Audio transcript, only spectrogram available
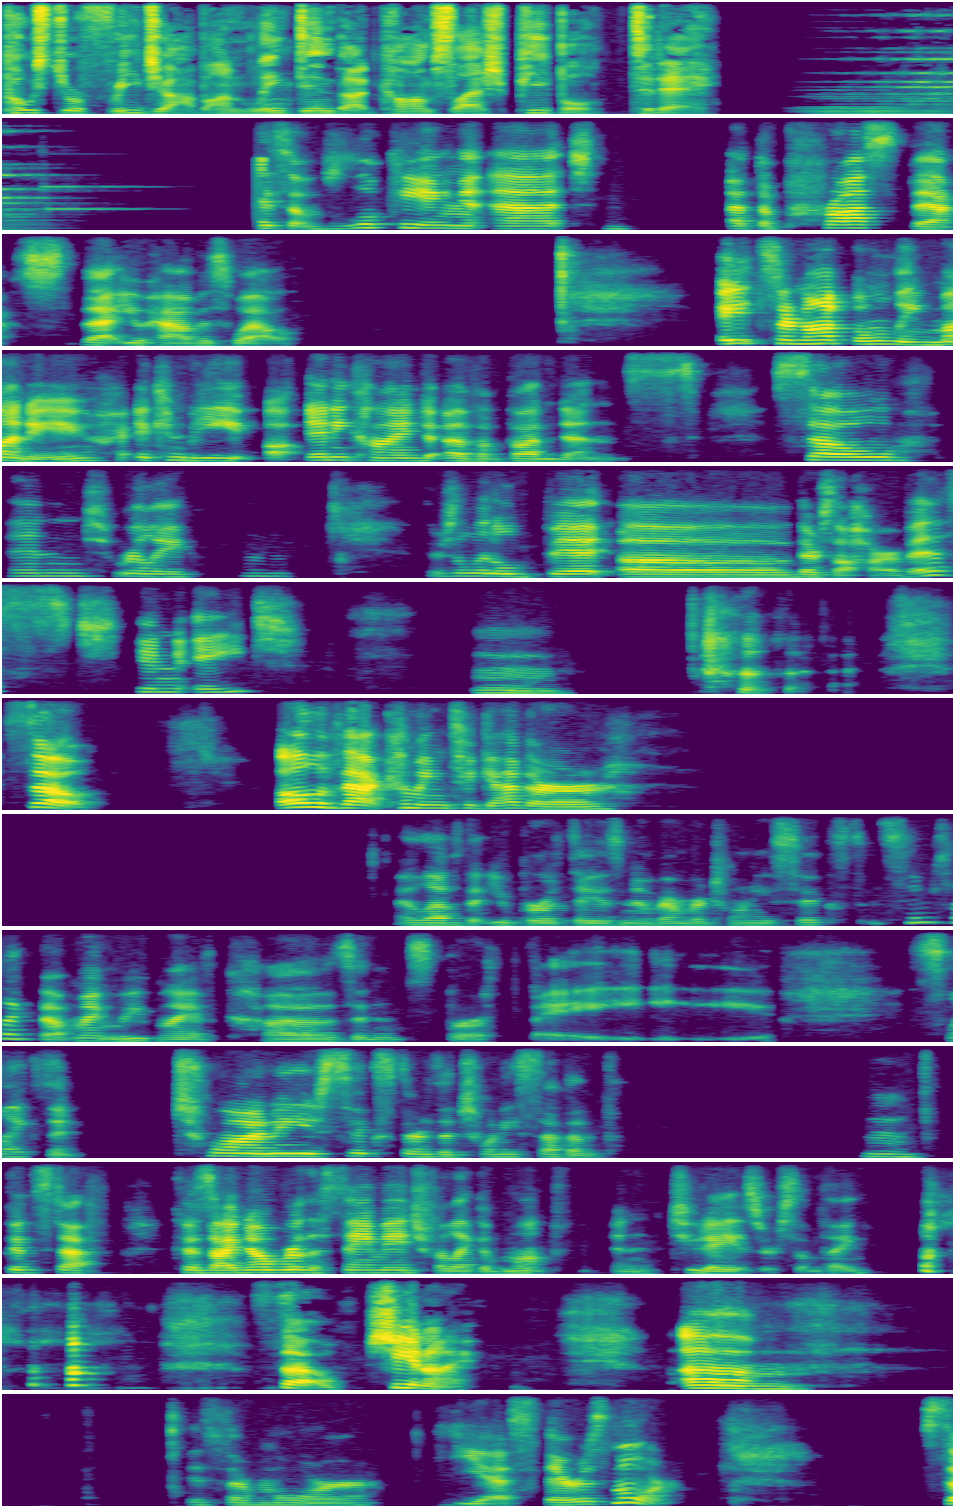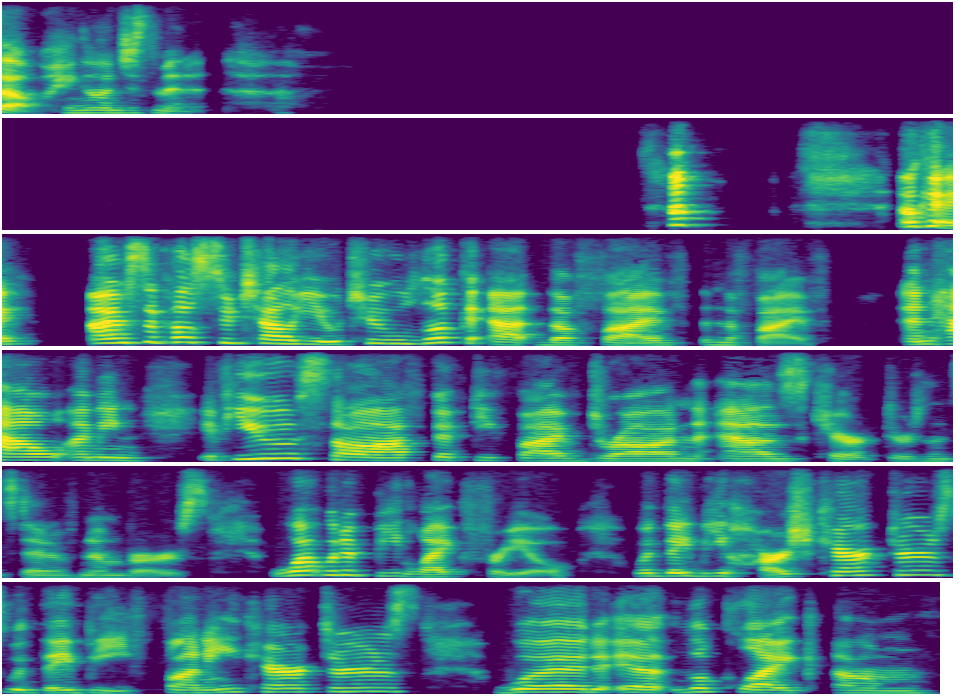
Post your free job on linkedin.com/people slash people today. ways of looking at at the prospects that you have as well. Eights are not only money, it can be uh, any kind of abundance. So, and really, hmm, there's a little bit of there's a harvest in eight. Mm. so, all of that coming together. I love that your birthday is November 26th. It seems like that might be my cousin's birthday. It's like the 26th or the 27th. Mm, good stuff. Because I know we're the same age for like a month and two days or something. so she and I. Um, is there more? Yes, there is more. So hang on just a minute. okay, I'm supposed to tell you to look at the five and the five and how, I mean, if you saw 55 drawn as characters instead of numbers, what would it be like for you? Would they be harsh characters? Would they be funny characters? Would it look like, um,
